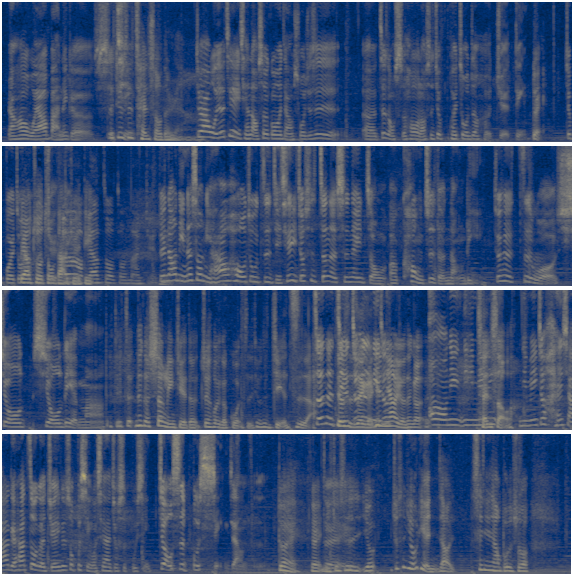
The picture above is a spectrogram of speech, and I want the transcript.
然后我要把那个事情，这就是成熟的人啊。对啊，我就记得以前老师跟我讲说，就是呃，这种时候老师就不会做任何决定。对。就不会做不要做重大决定，不要做重大决定。对，然后你那时候你还要 hold 住自己，其实就是真的是那种呃控制的能力，就是自我修修炼吗。对，这那个圣灵节的最后一个果子就是节制啊，真的节制，这个，你，你要有那个哦，你你成熟，你明明就很想要给他做个决定，就说不行，我现在就是不行，就是不行这样子。对对，你就是有就是有点，你知道圣经上不是说。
